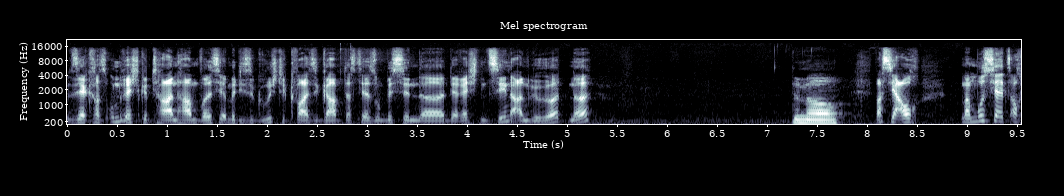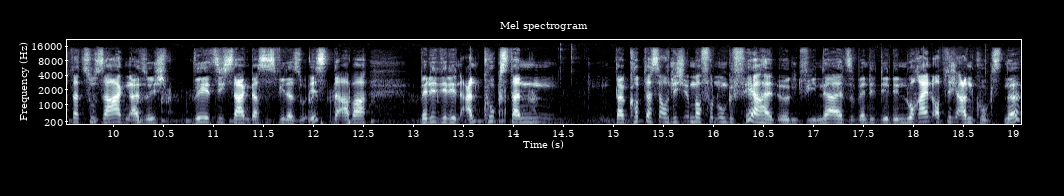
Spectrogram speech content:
sehr krass Unrecht getan haben, weil es ja immer diese Gerüchte quasi gab, dass der so ein bisschen äh, der rechten Szene angehört, ne? Genau. Was ja auch, man muss ja jetzt auch dazu sagen, also ich will jetzt nicht sagen, dass es wieder so ist, ne, aber wenn du dir den anguckst, dann, dann kommt das auch nicht immer von ungefähr halt irgendwie, ne? Also wenn du dir den nur rein optisch anguckst, ne?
